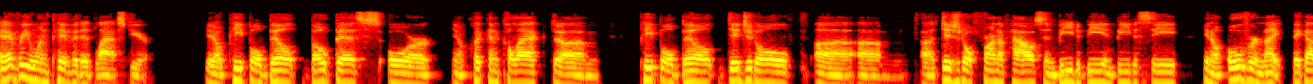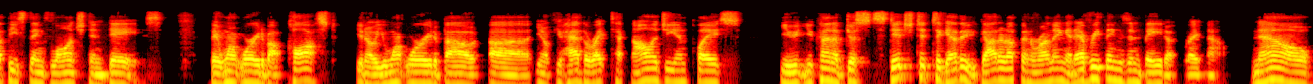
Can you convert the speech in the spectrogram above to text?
Everyone pivoted last year. You know, people built BOPIS or you know click and collect. Um, people built digital uh, um, uh, digital front of house and B two B and B two C. You know, overnight they got these things launched in days. They weren't worried about cost. You know, you weren't worried about uh, you know if you had the right technology in place you you kind of just stitched it together you got it up and running and everything's in beta right now now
